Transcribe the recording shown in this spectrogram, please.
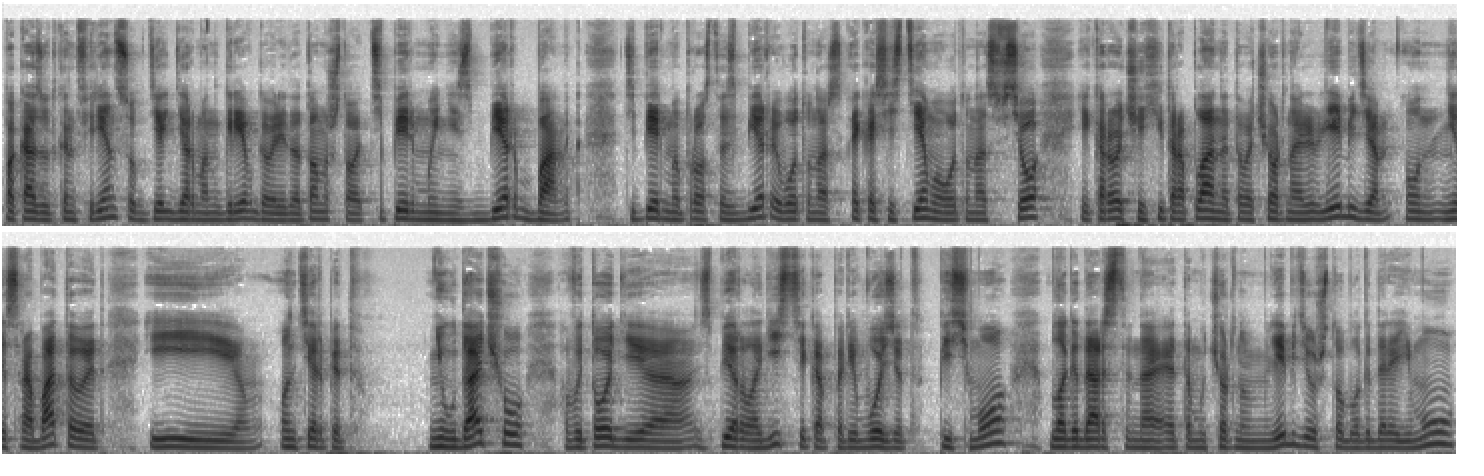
показывает конференцию, где Герман Греф говорит о том, что теперь мы не Сбербанк, теперь мы просто Сбер, и вот у нас экосистема, вот у нас все. И, короче, хитроплан этого черного лебедя, он не срабатывает, и он терпит неудачу. В итоге э, Сберлогистика перевозит письмо благодарственно этому черному лебедю, что благодаря ему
